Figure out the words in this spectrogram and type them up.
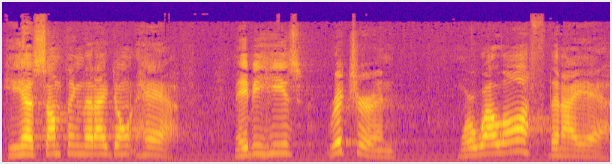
He has something that I don't have. Maybe he's richer and more well off than I am.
